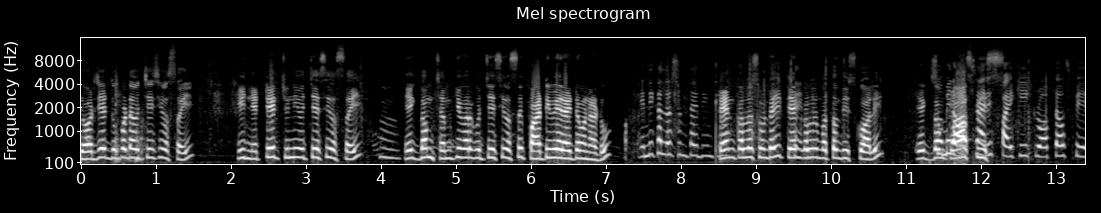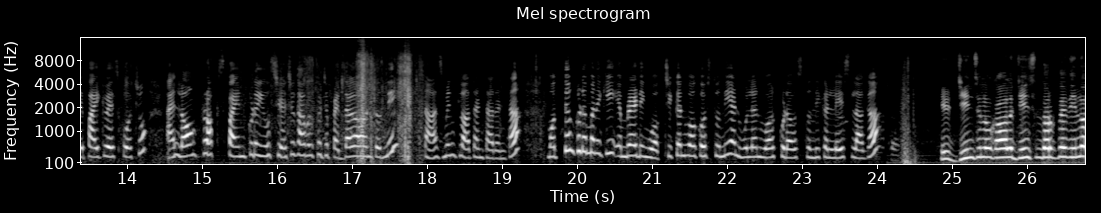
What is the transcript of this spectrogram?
జార్జెట్ దుప్పట్టా వచ్చేసి వస్తాయి. ఈ నెట్టెడ్ చున్నీ వచ్చేసి వస్తాయి. ఎక్దమ్ చమ్కీ వరకు వచ్చేసి వస్తాయి. పార్టీ వేర్ ఐటమ్ అన్నట్టు. ఎన్ని కలర్స్ ఉంటాయి దీంట్లో? టెన్ కలర్స్ ఉంటాయి. టెన్ కలర్ మొత్తం తీసుకోవాలి. సో మీరు హాఫ్ సారీస్ పైకి క్రాప్ టాప్స్ పైకి వేసుకోవచ్చు. అండ్ లాంగ్ ఫ్రాక్స్ పైన కూడా యూస్ చేయొచ్చు. కాకపోతే కొంచెం పెద్దగా ఉంటుంది. నాజ్మిన్ క్లాత్ అంటారంట. మొత్తం కూడా మనకి ఎంబ్రాయిడింగ్ వర్క్ చికెన్ వర్క్ వస్తుంది అండ్ ఉలన్ వర్క్ కూడా వస్తుంది ఇక్కడ లేస్ లాగా. ఇది జీన్స్లో కావాలి జీన్స్ దొరుకుతాయి దీనిలో.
